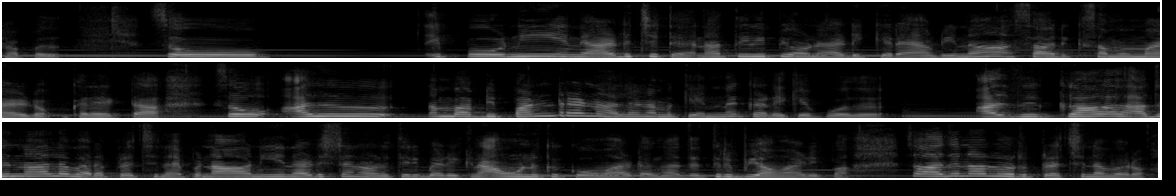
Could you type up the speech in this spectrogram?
trouble so இப்போது நீ என்னை அடிச்சிட்ட. நான் திருப்பி உன்னை அடிக்கிறேன் அப்படின்னா சாரிக்கு சமமாகிடும் கரெக்டாக ஸோ அது நம்ம அப்படி பண்ணுறனால நமக்கு என்ன கிடைக்க போகுது? அதுக்காக அதனால வர பிரச்சனை. இப்போ நான் நீ நடிச்சிட்டா நான் திருப்பி அடிக்கிறேன். அவனுக்கு கோவம் ஆட்டாங்க அது திருப்பி அவன் அடிப்பான். ஸோ அதனால ஒரு பிரச்சனை வரும்.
